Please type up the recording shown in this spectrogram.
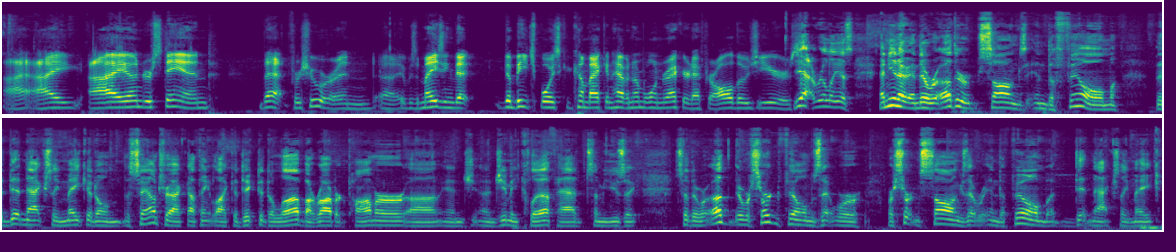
I, I I understand that for sure. And uh, it was amazing that the Beach Boys could come back and have a number one record after all those years. Yeah, it really is. And you know, and there were other songs in the film that didn't actually make it on the soundtrack. I think like "Addicted to Love" by Robert Palmer uh, and uh, Jimmy Cliff had some music. So there were other, there were certain films that were or certain songs that were in the film but didn't actually make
